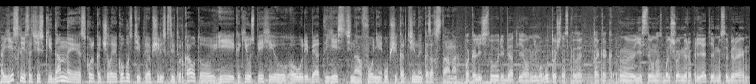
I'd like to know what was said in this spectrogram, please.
А есть ли статистические данные, сколько человек области приобщились к стрит-воркауту и какие успехи у, у ребят есть на фоне общей картины Казахстана? По количеству ребят я вам не могу точно сказать, так как э, если у нас большое мероприятие, мы собираем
